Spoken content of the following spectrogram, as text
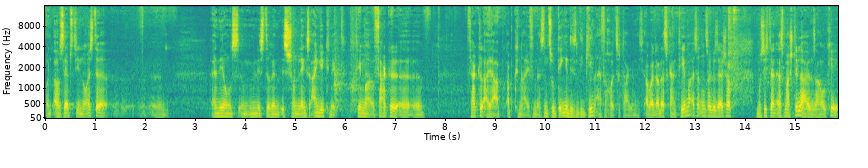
Und auch selbst die neueste äh, äh Ernährungsministerin ist schon längst eingeknickt. Thema Ferkel, äh, äh, Ferkeleier ab, abkneifen. Das sind so Dinge, die, sind, die gehen einfach heutzutage nicht. Aber da das kein Thema ist in unserer Gesellschaft, muss ich dann erstmal stillehalten und sagen, okay,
